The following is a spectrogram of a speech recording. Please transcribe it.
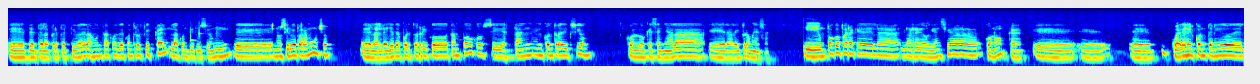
eh, desde la perspectiva de la Junta de Control Fiscal, la Constitución eh, no sirve para mucho, las leyes de Puerto Rico tampoco, si están en contradicción con lo que señala la ley promesa. Y un poco para que la, la red audiencia conozca eh, eh, eh, cuál es el contenido de,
